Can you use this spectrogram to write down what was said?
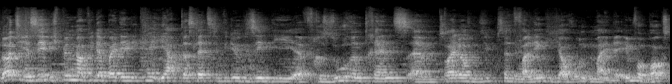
Leute, ihr seht, ich bin mal wieder bei DDK. Ihr habt das letzte Video gesehen, die äh, Frisurentrends ähm, 2017 verlinke ich auch unten mal in der Infobox.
